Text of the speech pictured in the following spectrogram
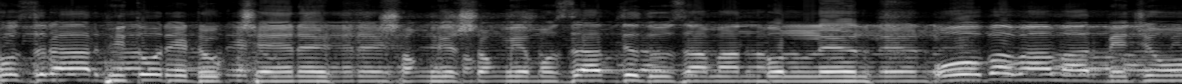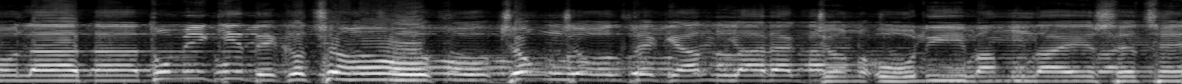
হুজরার ভিতরে ঢুকছেন। সঙ্গে সঙ্গে মোজাদ্দুজামান বললেন, ও বাবা আমার বেজোলাদ তুমি কি দেখেছ? জঙ্গল থেকে আল্লাহর একজন অলি বান্দা এসেছে।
